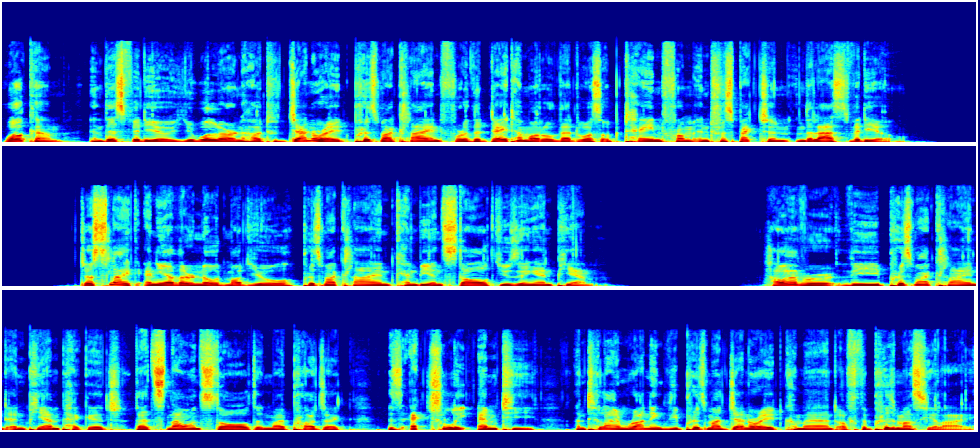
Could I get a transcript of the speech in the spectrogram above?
Welcome! In this video you will learn how to generate Prisma Client for the data model that was obtained from introspection in the last video. Just like any other Node module, Prisma Client can be installed using npm. However, the Prisma Client npm package that's now installed in my project is actually empty until I'm running the Prisma generate command of the Prisma CLI.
